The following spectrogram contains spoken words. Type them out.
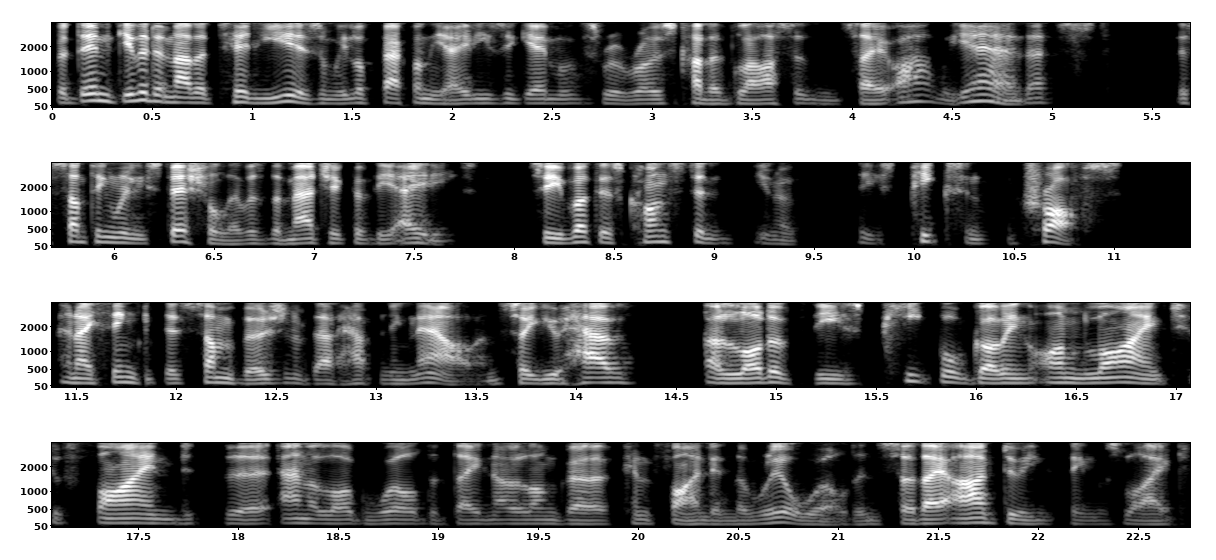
But then give it another 10 years and we look back on the 80s again through rose colored glasses and say, oh, yeah, that's there's something really special. There was the magic of the 80s. So you've got this constant, you know, these peaks and troughs. And I think there's some version of that happening now. And so you have a lot of these people going online to find the analog world that they no longer can find in the real world. And so they are doing things like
